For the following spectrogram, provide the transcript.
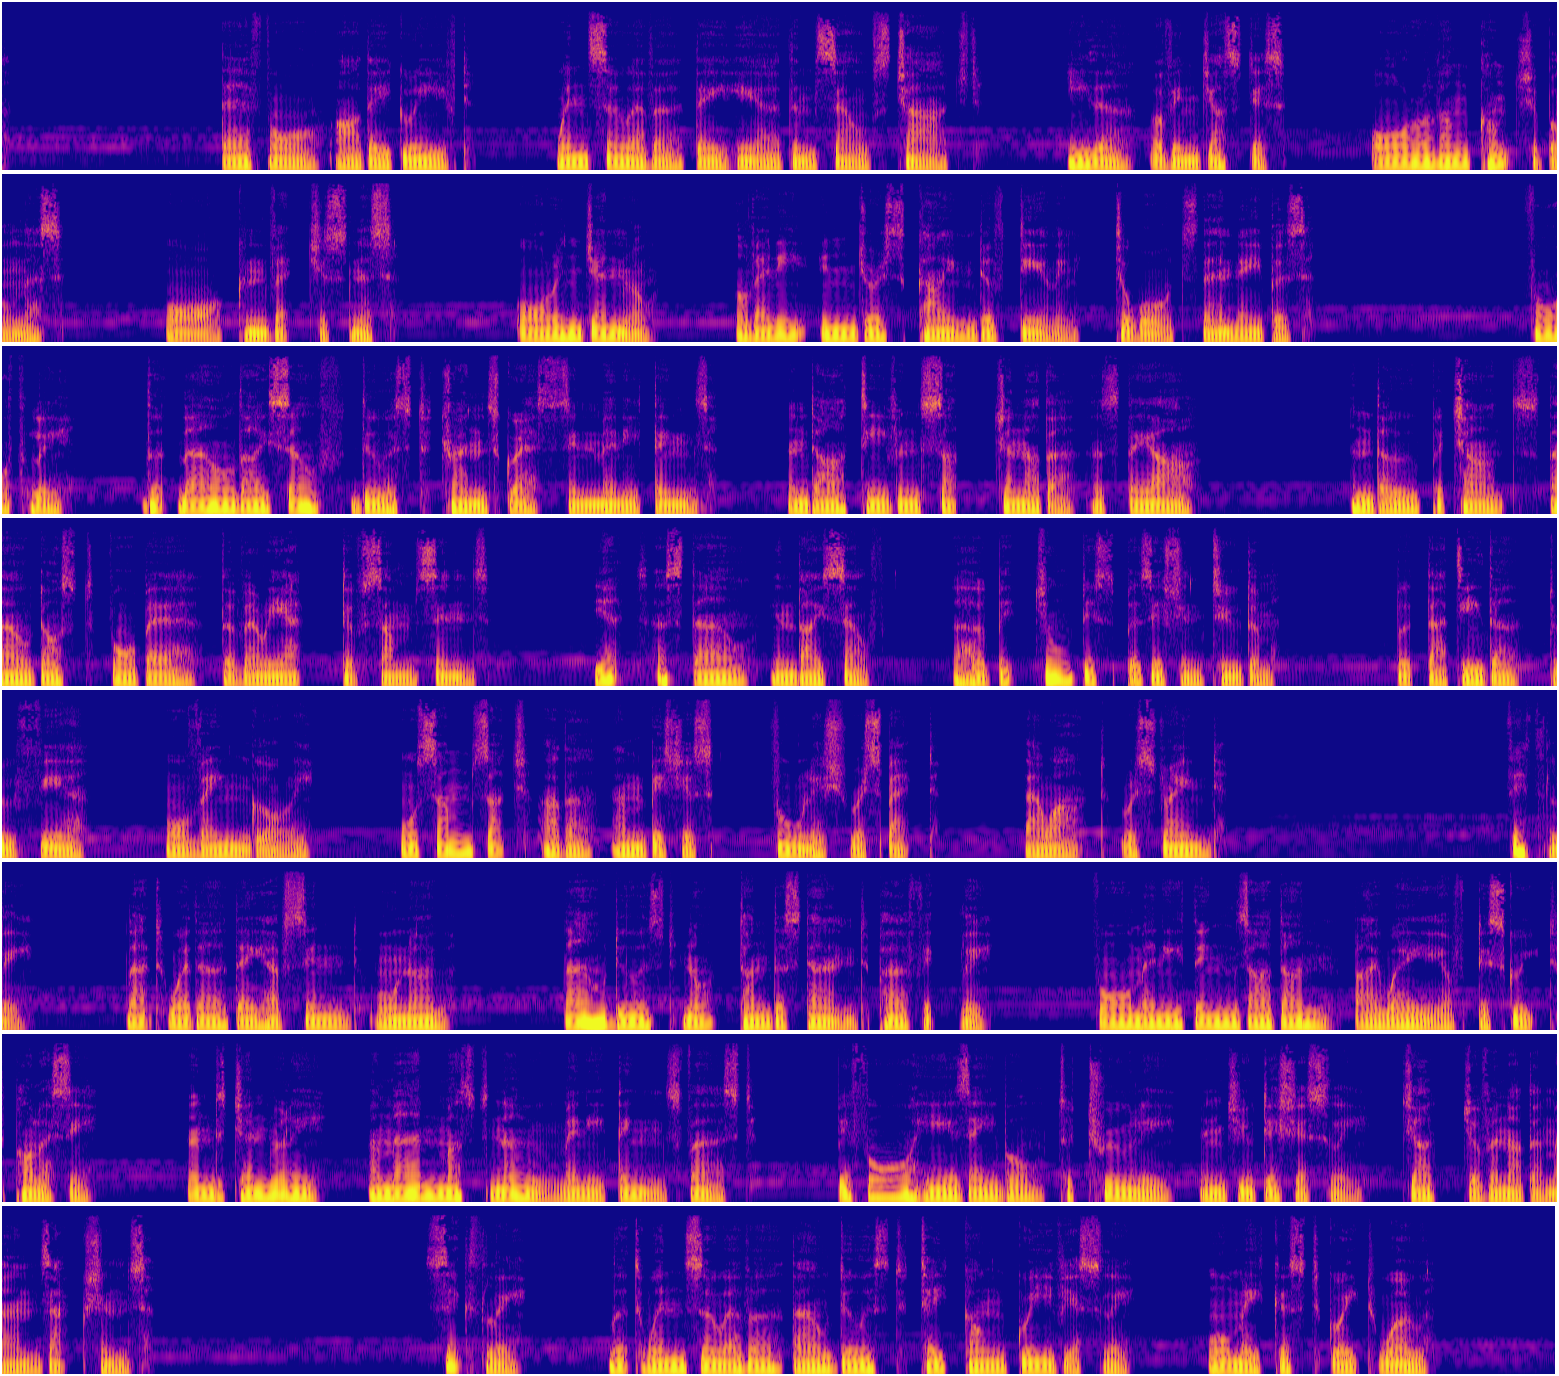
Therefore are they grieved, whensoever they hear themselves charged, either of injustice, or of unconscionableness, or covetousness, or in general, of any injurious kind of dealing towards their neighbours. Fourthly, that thou thyself doest transgress in many things, and art even such another as they are. And though perchance thou dost forbear the very act of some sins, yet hast thou in thyself a habitual disposition to them, but that either through fear or vainglory or some such other ambitious, foolish respect, thou art restrained. Fifthly, that whether they have sinned or no, thou doest not understand perfectly, for many things are done by way of discreet policy, and generally a man must know many things first, before he is able to truly and judiciously judge of another man's actions. Sixthly, that whensoever thou doest take on grievously, or makest great woe,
